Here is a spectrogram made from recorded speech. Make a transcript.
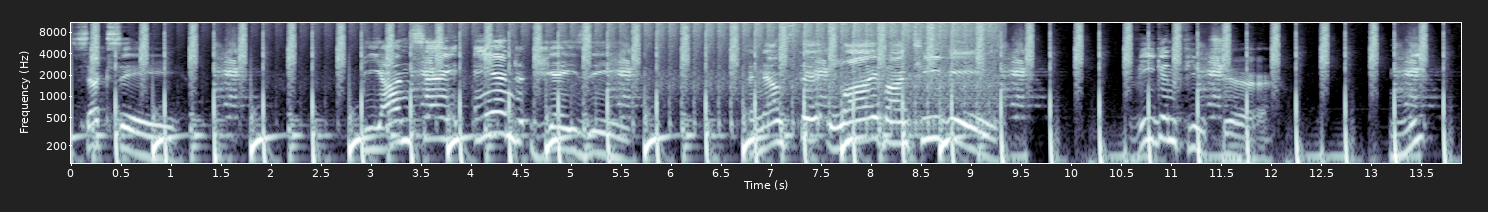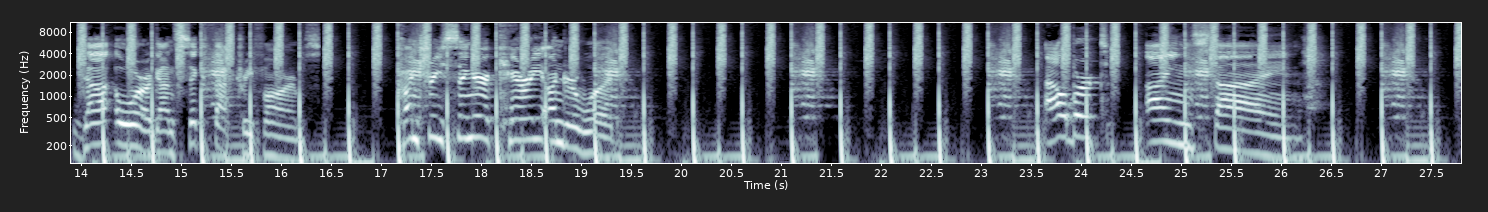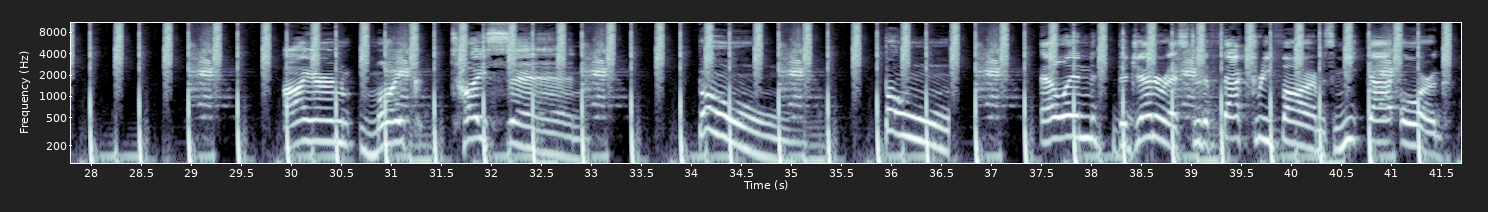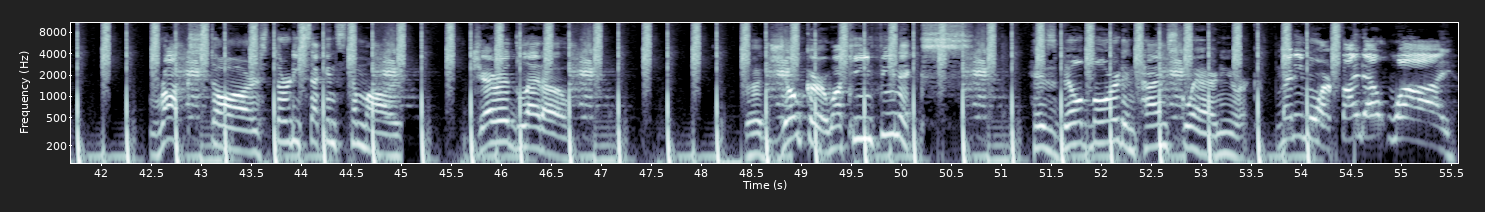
Sexy. Beyonce and Jay Z announced it live on TV. Vegan Future. Meat.org on sick factory farms. Country singer Carrie Underwood. Albert Einstein. Ellen DeGeneres to the factory farms. Meat.org. Rock stars. 30 seconds to Mars. Jared Leto. The Joker. Joaquin Phoenix. His billboard in Times Square, New York. Many more. Find out why.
